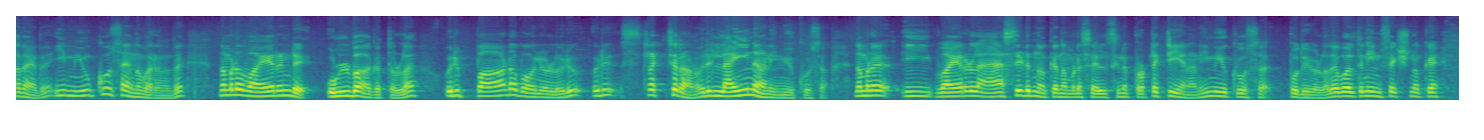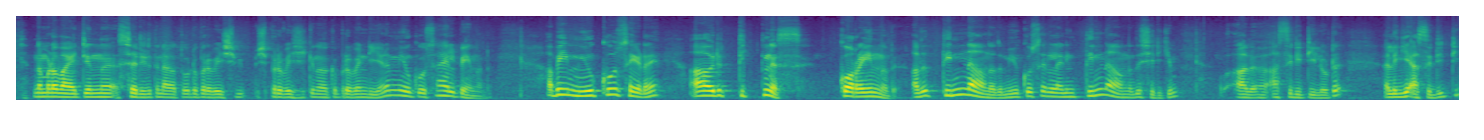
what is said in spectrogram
അതായത് ഈ മ്യൂക്കോസ എന്ന് പറയുന്നത് നമ്മുടെ വയറിന്റെ ഉൾഭാഗത്തുള്ള ഒരു പാട പോലെയുള്ള ഒരു ഒരു സ്ട്രക്ചറാണ് ഒരു ലൈനാണ് ഈ മ്യൂക്കോസ നമ്മുടെ ഈ വയറുള്ള ആസിഡ് എന്നൊക്കെ നമ്മുടെ സെൽസിനെ പ്രൊട്ടക്റ്റ് ചെയ്യാനാണ് ഈ മ്യൂക്കോസ പൊതുവെ ഉള്ളത് അതേപോലെ തന്നെ ഇൻഫെക്ഷനൊക്കെ നമ്മുടെ വയറ്റിൽ നിന്ന് ശരീരത്തിനകത്തോട്ട് പ്രവേശി പ്രവേശിക്കുന്നതൊക്കെ പ്രിവെന്റ് ചെയ്യാൻ മ്യൂക്കോസ ഹെൽപ്പ് ചെയ്യുന്നുണ്ട്. അപ്പോൾ ഈ മ്യൂക്കോസയുടെ ആ ഒരു തിക്നെസ് കുറയുന്നത് അത് തിന്നാവുന്നത് മ്യൂക്കോസ ലൈനിങ് തിന്നാവുന്നത് ശരിക്കും അത് അസിഡിറ്റിയിലോട്ട് അല്ലെങ്കിൽ അസിഡിറ്റി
